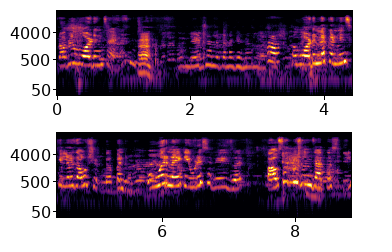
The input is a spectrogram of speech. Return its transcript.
प्रॉब्लेम वॉर्डनचा आहे. ना हा हा तो वॉर्डनला कन्व्हिन्स केलं जाऊ शकतं पण ओव्हरनाईट एवढे सगळे जर पावसात भिजून जात असतील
